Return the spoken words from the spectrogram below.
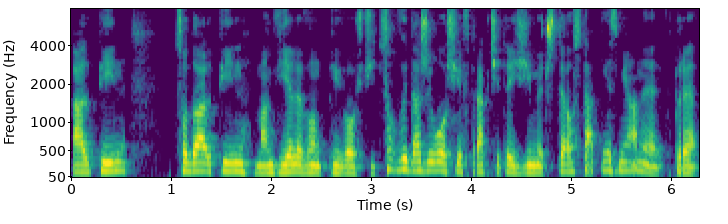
Alpine. Co do Alpin, mam wiele wątpliwości. Co wydarzyło się w trakcie tej zimy? Czy te ostatnie zmiany, które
